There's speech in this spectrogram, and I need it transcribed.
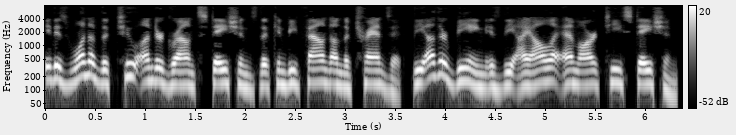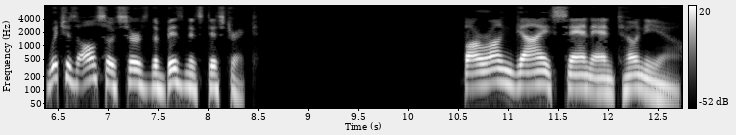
It is one of the two underground stations that can be found on the transit, the other being is the Ayala MRT station, which is also serves the business district. Barangay San Antonio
